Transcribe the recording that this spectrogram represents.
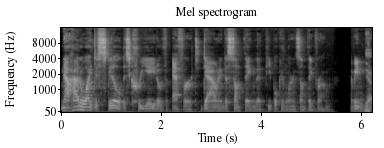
Now, how do I distill this creative effort down into something that people can learn something from? I mean, Yeah.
